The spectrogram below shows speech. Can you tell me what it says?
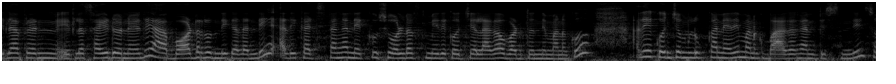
ఇలా ఫ్రంట్ ఇట్లా సైడ్ అనేది ఆ బార్డర్ ఉంది కదండి అది ఖచ్చితంగా నెక్ షోల్డర్స్ మీదకి వచ్చేలాగా పడుతుంది మనకు. అది కొంచెం లుక్ అనేది మనకు బాగా కనిపిస్తుంది. సో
